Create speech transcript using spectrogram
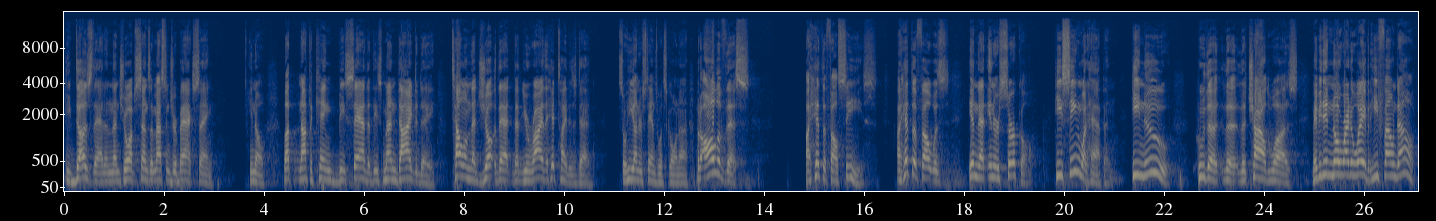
he does that, and then Joab sends a messenger back saying, You know, let not the king be sad that these men died today. Tell him that, jo- that, that Uriah the Hittite is dead. So he understands what's going on. But all of this, Ahithophel sees. Ahithophel was in that inner circle. He's seen what happened. He knew who the, the, the child was. Maybe he didn't know right away, but he found out.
